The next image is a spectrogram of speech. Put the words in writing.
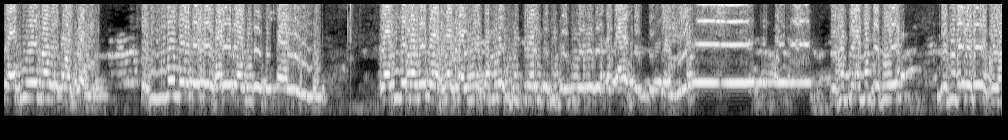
ਰਾਜੂ ਦੇ ਨਾਲ ਬਾਤ ਚਾਹੀਏ ਤੁਸੀਂ ਇਹਨਾਂ ਦੇ ਦੇ ਸਾਰੇ ਰਾਜੂ ਦੇ ਸਰਕਾਰ ਦੇ ਦਿੰਦੇ ਰਾਜੂ ਦੇ ਨਾਲ ਦਾ ਫੈਸਲਾ ਕਰਾਈਏ ਕਮਰੇ ਸਪੀਕਰ ਵਾਲੀ ਗੱਡੀ ਬੋਲੀ ਹੋਵੇ ਤੇ ਪ੍ਰਕਾਸ਼ ਦੇ ਚਾਹੀਏ ਤੁਸੀਂ ਚਾਹੀਏ ਗੱਡੀ ਗੱਡੀ ਦੇ ਵਿੱਚ ਰੱਖੋ ਨਾ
